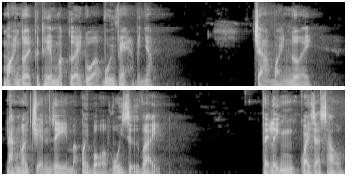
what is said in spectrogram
mọi người cứ thế mà cười đùa vui vẻ với nhau. Chào mọi người, đang nói chuyện gì mà quay bộ vui dữ vậy? Thầy lĩnh quay ra sau,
